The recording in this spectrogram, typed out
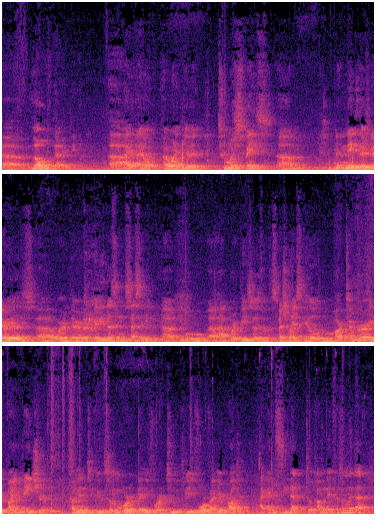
uh, loathe that idea. Uh, I, I don't, I don't want to give it too much space. Um, maybe there's areas uh, where there, maybe that's a necessity. Uh, people who uh, have work visas with specialized skills who are temporary by nature come in to do some work, maybe for a two, three, four, five year project. I, I can see that to accommodate for something like that.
